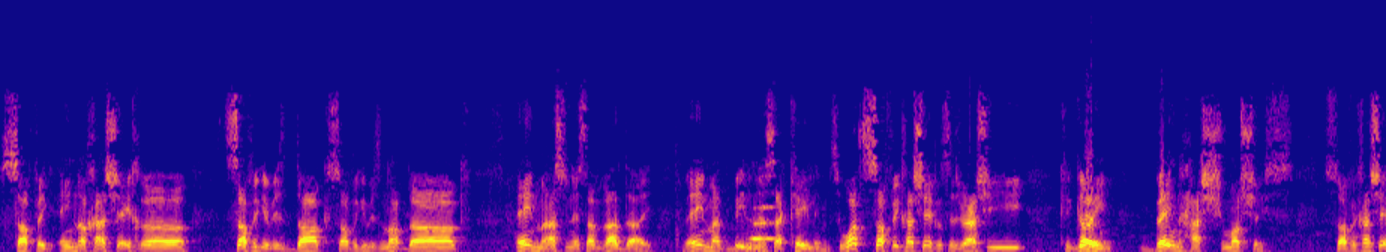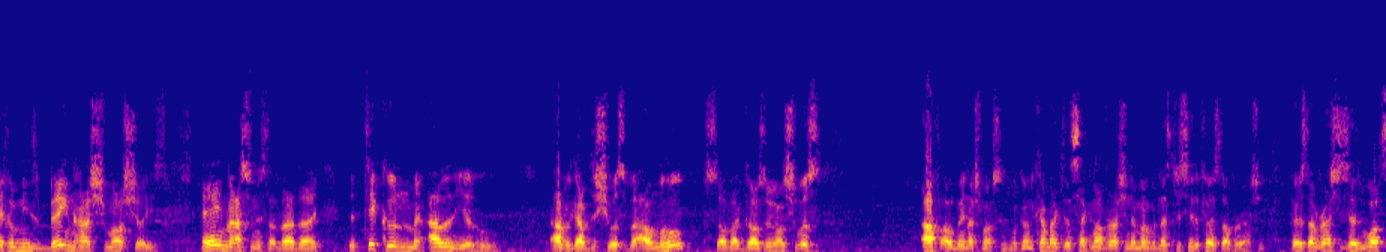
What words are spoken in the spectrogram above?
Sofik Einoch Hashecha. Sofik if it's dark, Sofik if it's not dark. Ein mashinis avadai. Vein matbil nes akelim. So what's Sofik hashechah? Says Rashi, kegoin, bein hashmoshes. Sofik hashechah means bein hashmoshes. Ein mashinis avadai. The tikkun me'al yehu. Avagav the shvus ba'almuhu. Sova gozu al shvus. Af al bein hashmoshes. We're going to come back to the second half of Rashi in a moment. Let's just see the first half of Rashi. First half of Rashi says, what's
